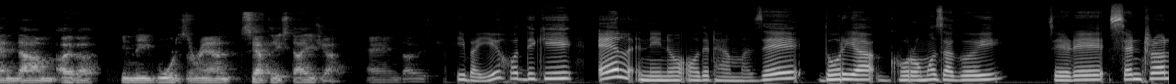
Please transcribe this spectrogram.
and um, over in the waters around Southeast Asia. ইবাই হদ্দিকি এল নিনো ওদের ঠাম মাঝে দরিয়া গরমো জাগৈ যেড়ে সেন্ট্রাল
